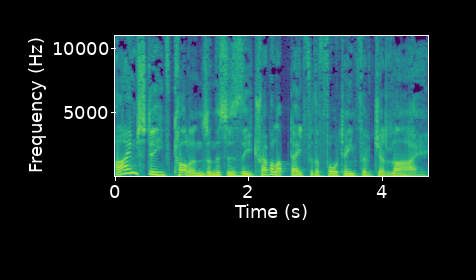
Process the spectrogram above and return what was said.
I'm Steve Collins, and this is the travel update for the 14th of July.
